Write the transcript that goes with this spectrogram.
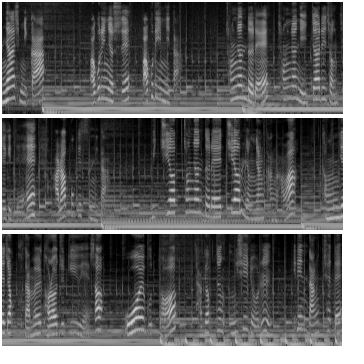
안녕하십니까. 마구리 뉴스의 마구리입니다. 청년들의 청년 일자리 정책에 대해 알아보겠습니다. 미취업 청년들의 취업 역량 강화와 경제적 부담을 덜어주기 위해서 5월부터 자격증 응시료를 1인당 최대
